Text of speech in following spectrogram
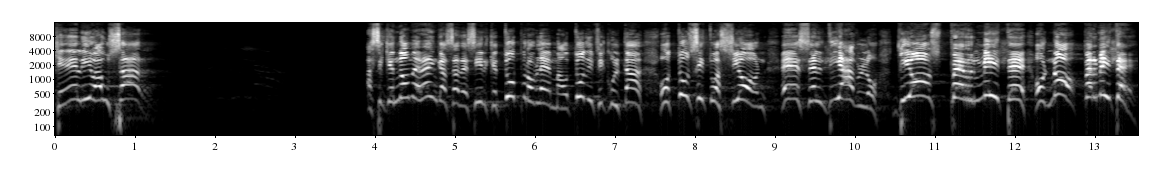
que él iba a usar. Así que no me vengas a decir que tu problema o tu dificultad o tu situación es el diablo. Dios permite o no permite.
